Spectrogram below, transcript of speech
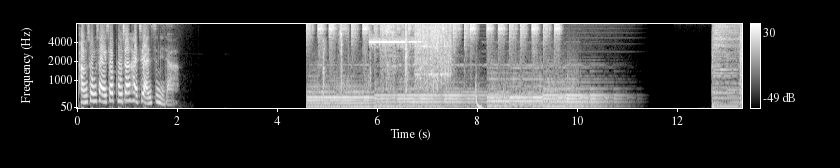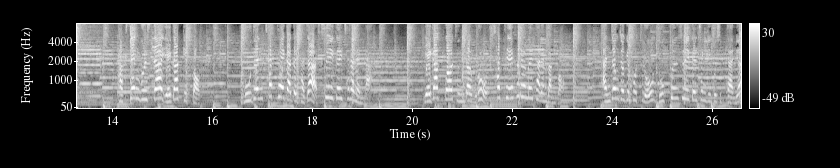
방송사에서 보장하지 않습니다. 각생불사 예각기법. 모든 차트의 각을 찾아 수익을 찾아낸다. 예각과 둔각으로 차트의 흐름을 타는 방법. 안정적인 포트로 높은 수익을 챙기고 싶다면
